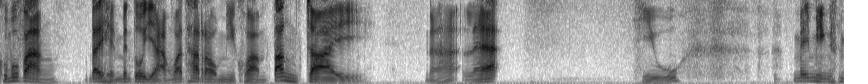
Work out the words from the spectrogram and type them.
คุณผู้ฟังได้เห็นเป็นตัวอย่างว่าถ้าเรามีความตั้งใจนะฮะและหิว ไม่มีเงิน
